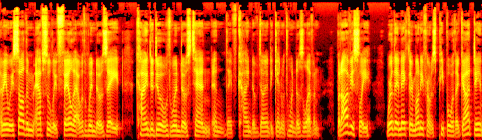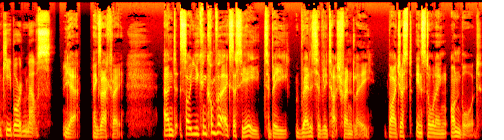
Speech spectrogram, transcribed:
I mean, we saw them absolutely fail that with Windows 8, kind of do it with Windows 10, and they've kind of done it again with Windows 11. But obviously, where they make their money from is people with a goddamn keyboard and mouse. Yeah, exactly. And so you can convert XFCE to be relatively touch friendly by just installing onboard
